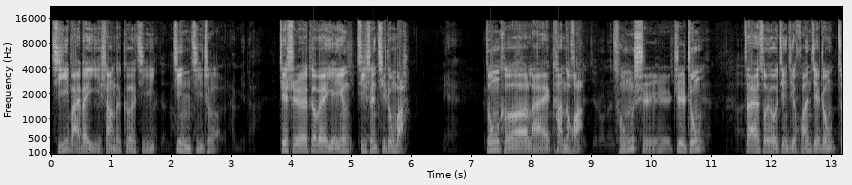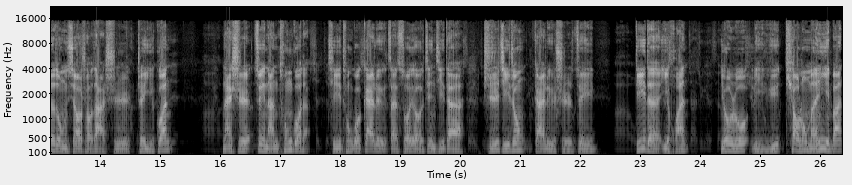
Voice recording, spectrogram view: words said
几百倍以上的各级晋级者。届时，各位也应跻身其中吧。综合来看的话，从始至终，在所有晋级环节中，自动销售大师这一关，乃是最难通过的。其通过概率在所有晋级的职级中，概率是最低的一环，犹如鲤鱼跳龙门一般。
